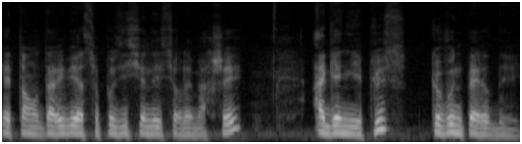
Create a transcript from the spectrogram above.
étant d'arriver à se positionner sur les marchés, à gagner plus que vous ne perdez.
